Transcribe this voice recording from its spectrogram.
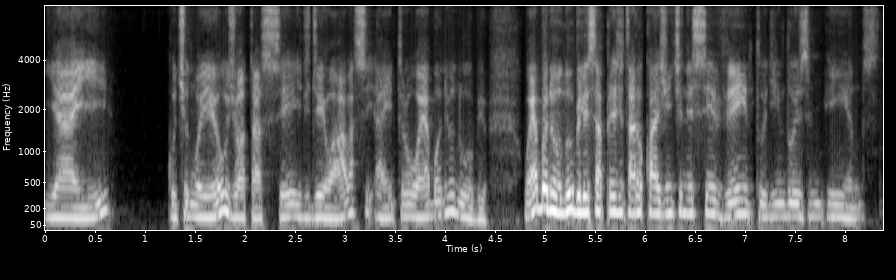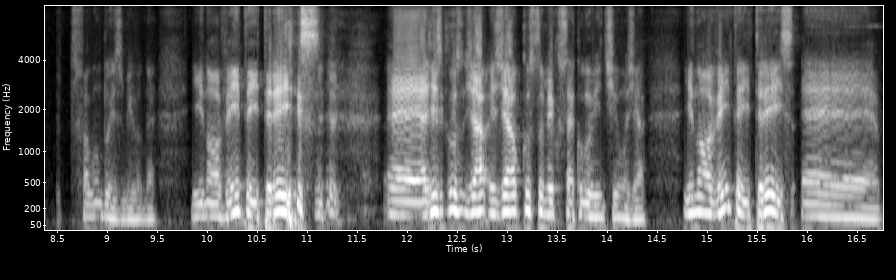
e aí continuei eu, JC e DJ Wallace, aí entrou o Ebony e o Núbio. O Ebony e o Núbio, eles se apresentaram com a gente nesse evento de em 2000, tô falando 2000, né? Em 93, é, a gente já, já acostumei com o século 21 já. Em 93, é,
